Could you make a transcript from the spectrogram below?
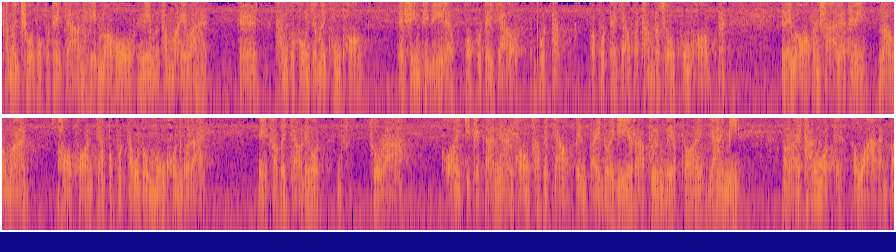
ถ้ามันชั่วพระพุทธเจ้าเนี่ยเห็นมองโอ้นี่มันทำไมวะท่านก็คงจะไม่คุ้มครอง แต่สิ่งที่ดีแล้วพระพุทธเจ้าพระพุทธพระพุทธเจ้าพระธรรมพระสงฆ์คุ้มครองนะในเมื่อออกพรรษาแล้วทีนี้เราก็มาขอพรจากพระพุทธอุดมมงคลก็ได้นี่ข้าพเจ้าในงดสุรา ขอให้กิจการงานของข้าพเจ้าเป็นไปด้วยดีราบรื่นเรียบร้อย อย่าให้มี อะไรทั้งหมดก็ว่ากันไป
